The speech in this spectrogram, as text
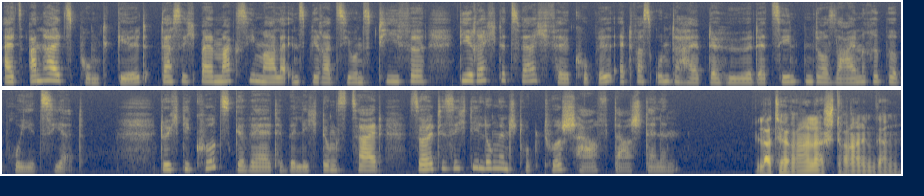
als Anhaltspunkt gilt, dass sich bei maximaler Inspirationstiefe die rechte Zwerchfellkuppel etwas unterhalb der Höhe der zehnten dorsalen Rippe projiziert. Durch die kurz gewählte Belichtungszeit sollte sich die Lungenstruktur scharf darstellen. Lateraler Strahlengang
